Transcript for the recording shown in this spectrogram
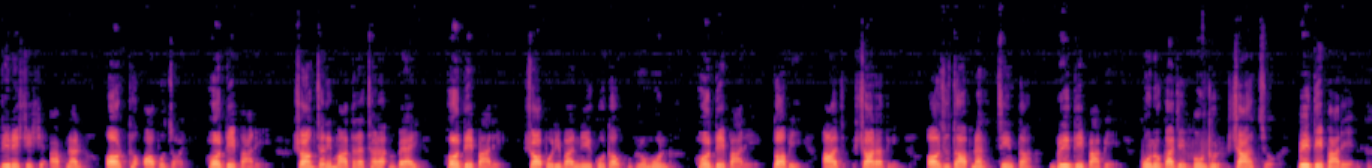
দিনের শেষে আপনার অর্থ অপচয় হতে পারে। সংসারে মাত্রা ছাড়া ব্যয় হতে পারে। সপরিবার নিয়ে কোথাও ভ্রমণ হতে পারে। তবে আজ সারাদিন অযথা আপনার চিন্তা বৃদ্ধি পাবে। কোনো কাজে বন্ধুর সাহায্য পেতে পারেন।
